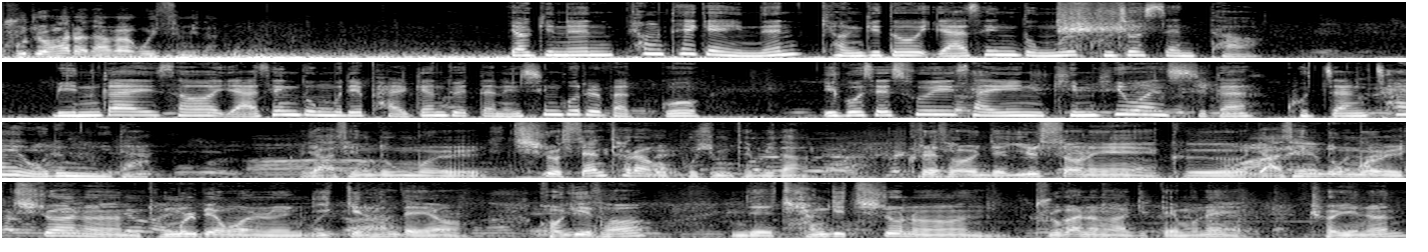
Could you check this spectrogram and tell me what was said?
구조하러 나가고 있습니다. 여기는 평택에 있는 경기도 야생동물 구조센터. 민가에서 야생동물이 발견됐다는 신고를 받고 이곳의 수의사인 김희원 씨가 곧장 차에 오릅니다. 그 야생동물 치료센터라고 보시면 됩니다. 그래서 이제 일선에 그 야생동물 치료하는 동물병원은 있긴 한데요. 거기서 이제 장기 치료는 불가능하기 때문에 저희는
